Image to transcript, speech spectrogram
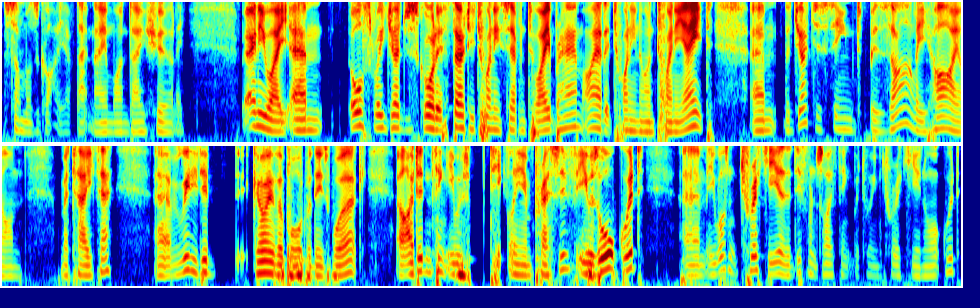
Someone's got to have that name one day, surely. But anyway, um, all three judges scored it 30 27 to Abraham. I had it 29 28. Um, the judges seemed bizarrely high on Matata. Uh, really did go overboard with his work. Uh, I didn't think he was particularly impressive. He was awkward. Um, he wasn't tricky. There's a difference, I think, between tricky and awkward.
